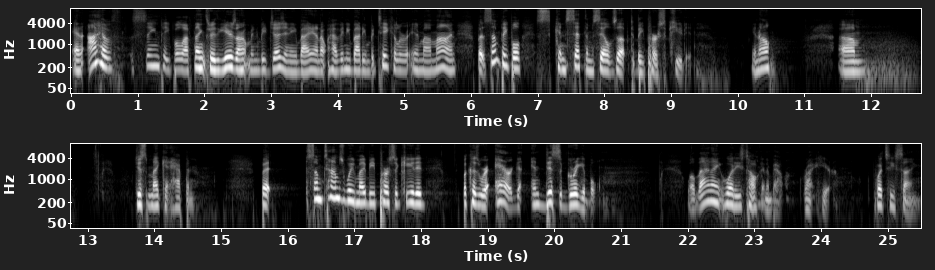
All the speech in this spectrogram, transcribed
and I have seen people, I think through the years, I don't mean to be judging anybody, I don't have anybody in particular in my mind, but some people can set themselves up to be persecuted. You know? Um, just make it happen. But sometimes we may be persecuted because we're arrogant and disagreeable. Well, that ain't what he's talking about right here. What's he saying?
